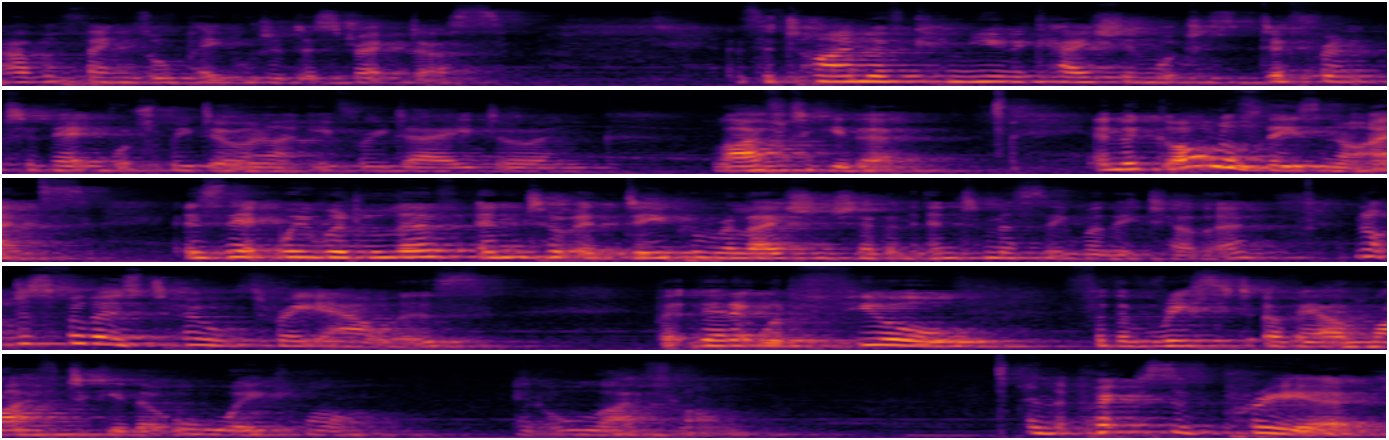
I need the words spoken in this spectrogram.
other things or people to distract us. It's a time of communication which is different to that which we do in our everyday doing life together. And the goal of these nights is that we would live into a deeper relationship and intimacy with each other, not just for those two or three hours, but that it would fuel for the rest of our life together all week long and all life long. And the practice of prayer,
